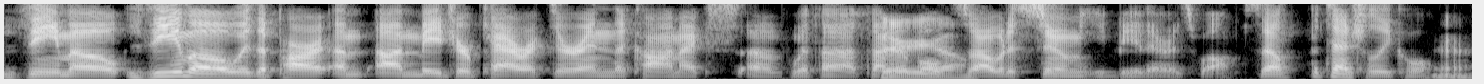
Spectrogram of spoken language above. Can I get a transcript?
Zemo. Zemo is a part, a, a major character in the comics of with uh, There you Thunderbolts, go. so I would assume he'd be there as well. So potentially cool. Yeah.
